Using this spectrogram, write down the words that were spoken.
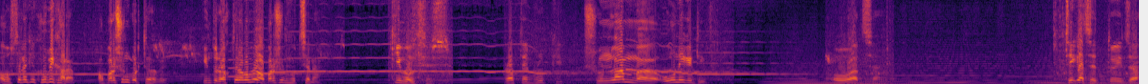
অবস্থা নাকি খুবই খারাপ অপারেশন করতে হবে। কিন্তু রক্তের অভাবে অপারেশন হচ্ছে না। কি বলছিস? রক্তের গ্রুপ কি? শুনলাম ও নেগেটিভ ও আচ্ছা। ঠিক আছে তুই যা।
